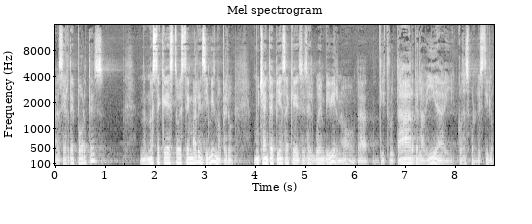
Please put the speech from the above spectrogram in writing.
hacer deportes. No, no que esto esté mal en sí mismo, pero mucha gente piensa que ese es el buen vivir, ¿no? disfrutar de la vida y cosas por el estilo.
